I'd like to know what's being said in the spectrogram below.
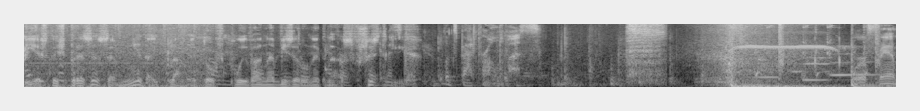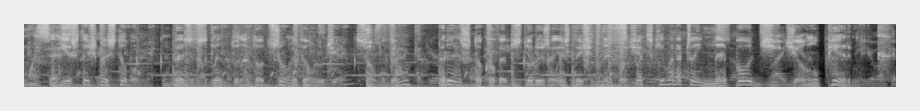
Jesteś prezesem, nie daj plamy, to wpływa na wizerunek nas wszystkich. Jesteśmy z tobą, bez względu na to, co mówią ludzie. Co mówią? Rynsztokowe bzdury, że jesteś nepo dzieckiem, a raczej nepo dzidzią piernik.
